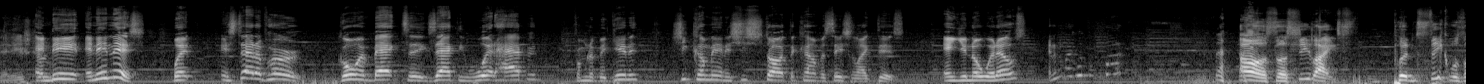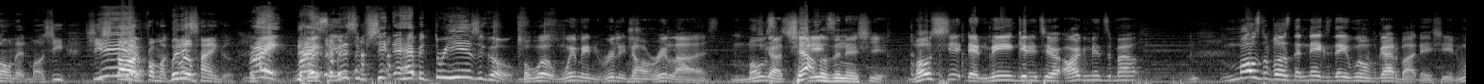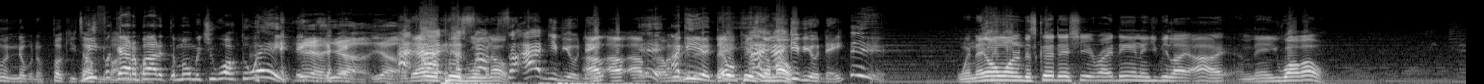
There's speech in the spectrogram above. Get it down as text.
That is true. And then and then this. But instead of her going back to exactly what happened from the beginning, she come in and she start the conversation like this. And you know what else? And I'm like, what the fuck? Oh, so she like putting sequels on that month. She she Yeah, started from a cliffhanger. Right, right. see- but it's some shit that happened three years ago. But what women really don't realize, most Got shit, chapters in that shit. most shit that men get into their arguments about, most of us the next day we don't forgot about that shit. We don't know what the fuck you talking about. We about. forgot about it the moment you walked away. Yeah, yeah, yeah. That would piss some- women off. So I give you a day. I, I, I, Yeah, I, I give you a day. That would day. piss I, them I off. give you a day. yeah. when they don't want to discuss that shit right then, and you be like, all right, and then you walk off.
